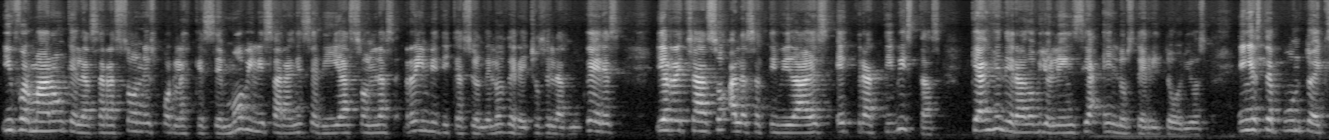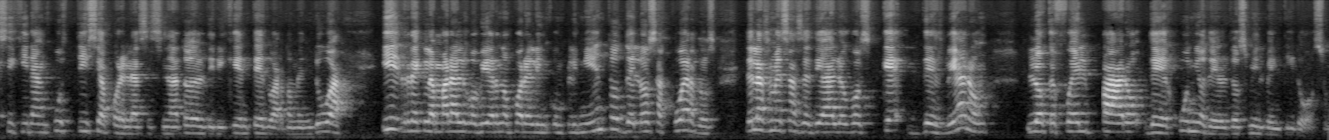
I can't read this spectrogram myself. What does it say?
Informaron que las razones por las que se movilizarán ese día son la reivindicación de los derechos de las mujeres y el rechazo a las actividades extractivistas que han generado violencia en los territorios. En este punto exigirán justicia por el asesinato del dirigente Eduardo Mendúa y reclamar al gobierno por el incumplimiento de los acuerdos de las mesas de diálogos que desviaron lo que fue el paro de junio del 2022.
